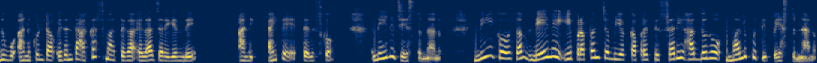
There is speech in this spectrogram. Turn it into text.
నువ్వు అనుకుంటావు ఇదంతా అకస్మాత్తుగా ఎలా జరిగింది అని. అయితే తెలుసుకో నేనే చేస్తున్నాను. నీ కోసం నేనే ఈ ప్రపంచం యొక్క ప్రతి సరిహద్దును మలుపు తిప్పేస్తున్నాను.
